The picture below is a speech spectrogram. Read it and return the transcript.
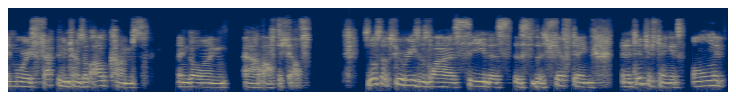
and more effective in terms of outcomes than going uh, off the shelf. So those are two reasons why i see this this this shifting. And it's interesting it's only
